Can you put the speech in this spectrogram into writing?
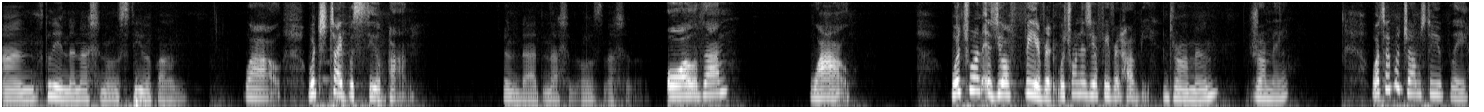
and playing the national steel pan. Wow. Which type of steel pan? Trinidad Nationals National. All of them? Wow. Which one is your favorite? Which one is your favorite hobby? Drumming, Drumming. What type of drums do you play?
